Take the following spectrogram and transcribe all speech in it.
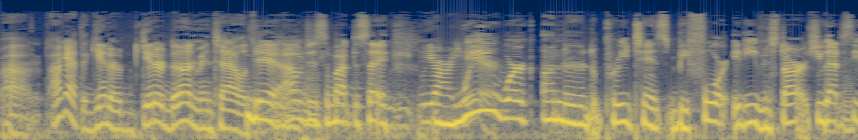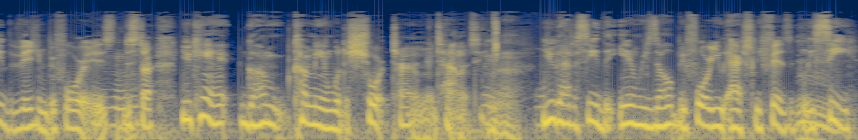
Um, I got the get her get her done mentality. Yeah, I was just about to say We- we already we there. work under the pretense before it even starts. You got to mm-hmm. see the vision before it's the mm-hmm. start. You can't come come in with a short term mentality. Mm-hmm. You got to see the end result before you actually physically mm. see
